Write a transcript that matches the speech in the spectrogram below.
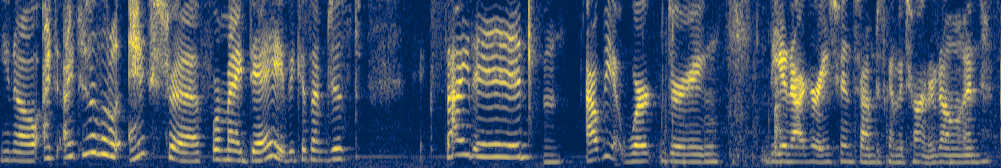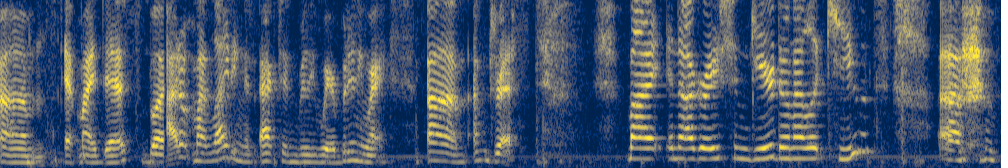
You know, I, I did a little extra for my day because I'm just excited. I'll be at work during the inauguration, so I'm just gonna turn it on um, at my desk. But I don't, my lighting is acting really weird. But anyway, um, I'm dressed. My inauguration gear, don't I look cute? Um,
